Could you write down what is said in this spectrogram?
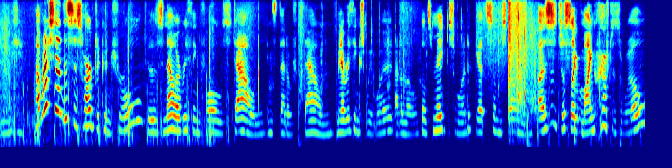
really. Have I said this is hard to control? Because now everything falls down instead of down. I mean, everything's. Wait, what? I don't know. Let's make this wood. Get some stone. Uh, this is just like Minecraft as well.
